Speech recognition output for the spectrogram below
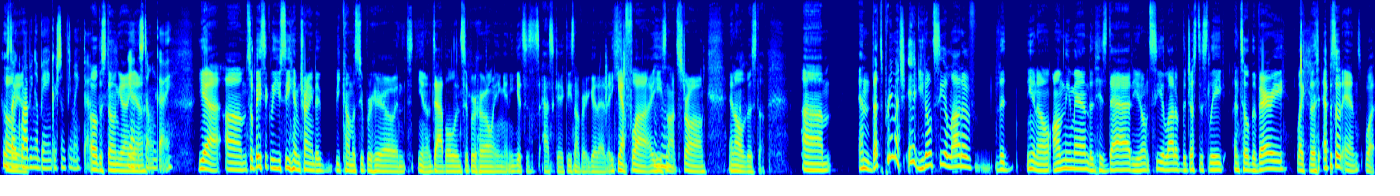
who's Oh, like yeah. robbing a bank or something like that. Oh, the stone guy. yeah, yeah. the stone guy. Yeah. Um, so basically, you see him trying to become a superhero and you know dabble in superheroing, and he gets his ass kicked. He's not very good at it. He can't fly. He's not strong, and all of this stuff. Um, and that's pretty much it. You don't see a lot of the you know Omni Man, the, his dad. You don't see a lot of the Justice League until the very like the episode ends. What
